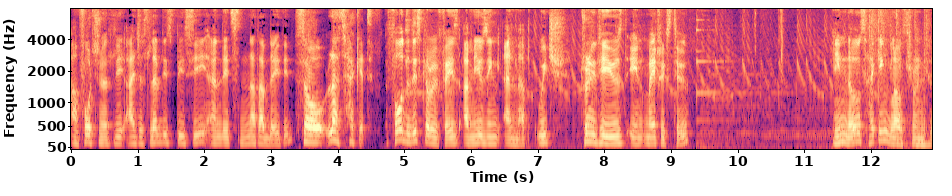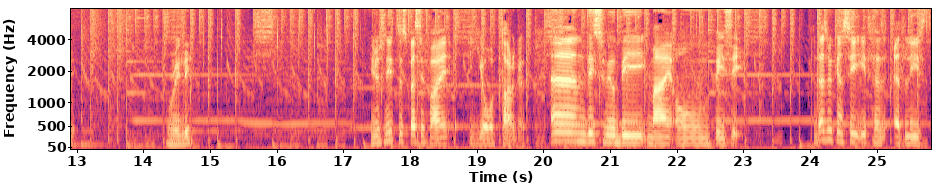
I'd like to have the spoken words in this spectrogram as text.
unfortunately I just left this PC and it's not updated. So let's hack it. For the discovery phase, I'm using Nmap, which Trinity used in Matrix 2. In those hacking gloves, Trinity. Really? You just need to specify your target. And this will be my own PC. And as we can see, it has at least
